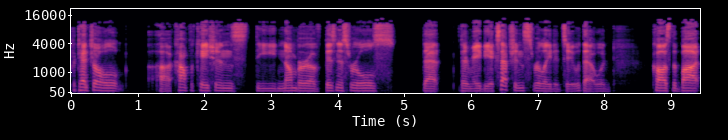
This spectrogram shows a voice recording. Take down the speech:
potential uh, complications, the number of business rules that there may be exceptions related to that would cause the bot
